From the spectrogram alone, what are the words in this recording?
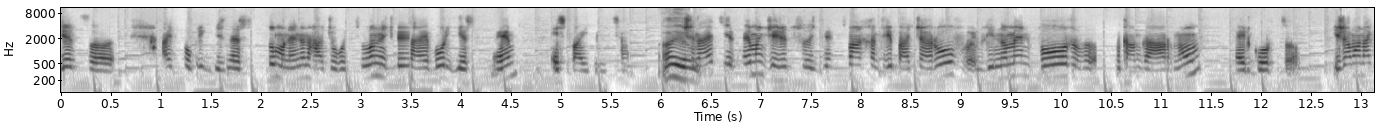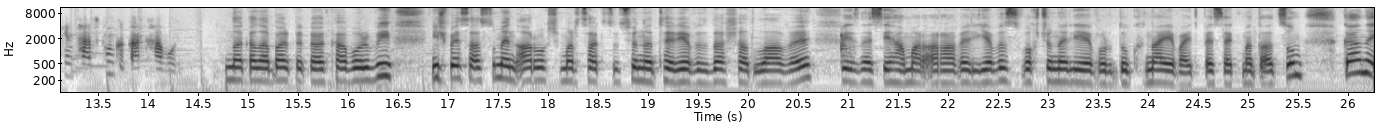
իրենց այդ փոքրիկ բիզնեսում ունենան հաջողություն, ինչպես նաև որ ես ունեմ այս պայծրությամբ։ Այո։ Չնայած երբեմն ջերմության խնդրի պատճառով լինում են, որ կանգ առնում այդ գործը։ Ժամանակի ընթացքում կկարգավորի։ բնականաբար կկարգավորվի, ինչպես ասում են, առողջ մրցակցությունը թերևս դա շատ լավ է, բիզնեսի համար առավել եւս ողջունելի է, որ դուք նաեւ այդպես եք մտածում։ Կանե,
